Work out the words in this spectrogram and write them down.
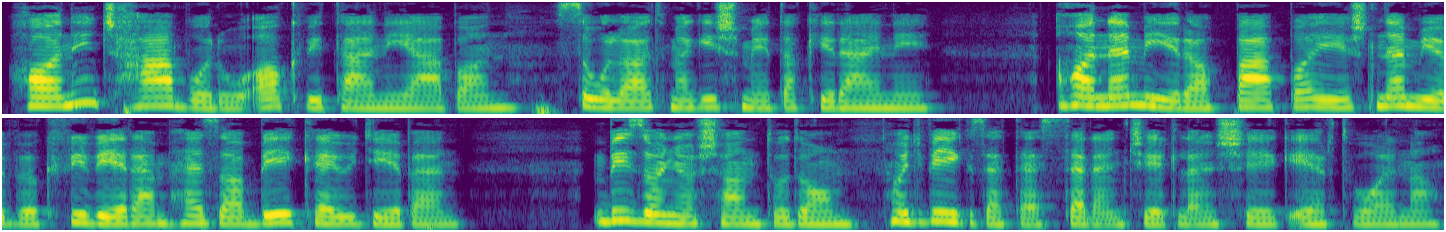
Ha nincs háború Akvitániában, szólalt meg ismét a királyné, ha nem ír a pápa és nem jövök fivéremhez a békeügyében, bizonyosan tudom, hogy végzetes szerencsétlenség ért volna.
